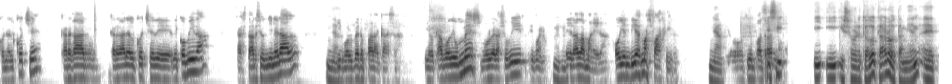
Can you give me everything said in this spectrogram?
con el coche, cargar, cargar el coche de, comida, gastarse un dineral y volver para casa. Y al cabo de un mes volver a subir y bueno, era la manera. Hoy en día es más fácil. Ya. Tiempo atrás. Sí, sí. Y, y, sobre todo, claro, también eh,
